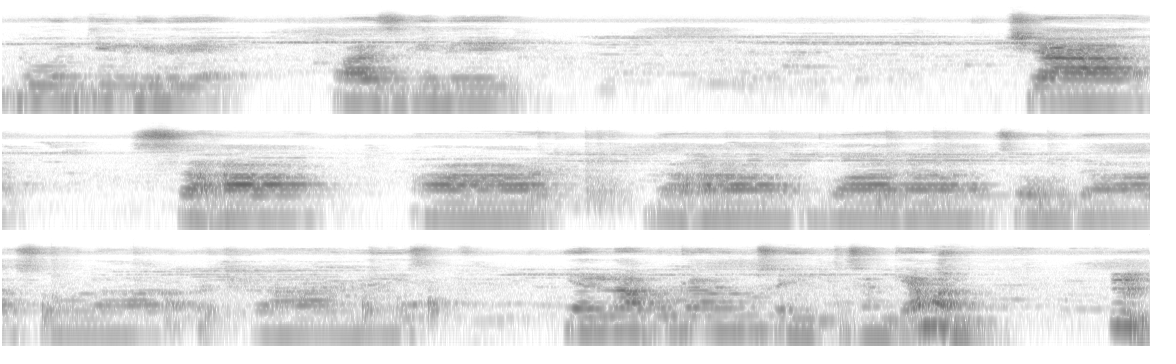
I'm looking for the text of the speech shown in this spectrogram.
दोन तीन गेले पाच गेले चार सहा आठ दहा बारा चौदा सोळा अठरा वीस यांना आपण काय म्हणू संयुक्त संख्या म्हणू.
